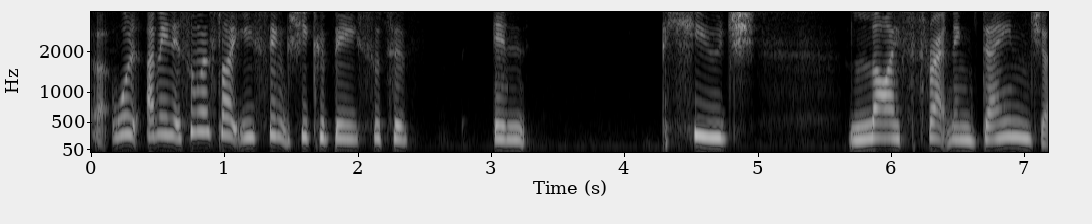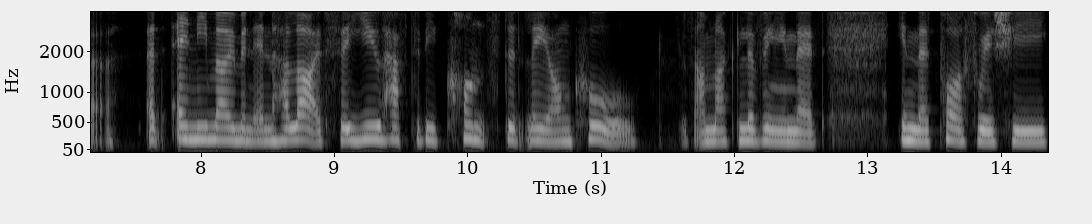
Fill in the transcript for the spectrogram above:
Uh, well, I mean, it's almost like you think she could be sort of in huge life threatening danger at any moment in her life. So you have to be constantly on call. I'm like living in that in that past where she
